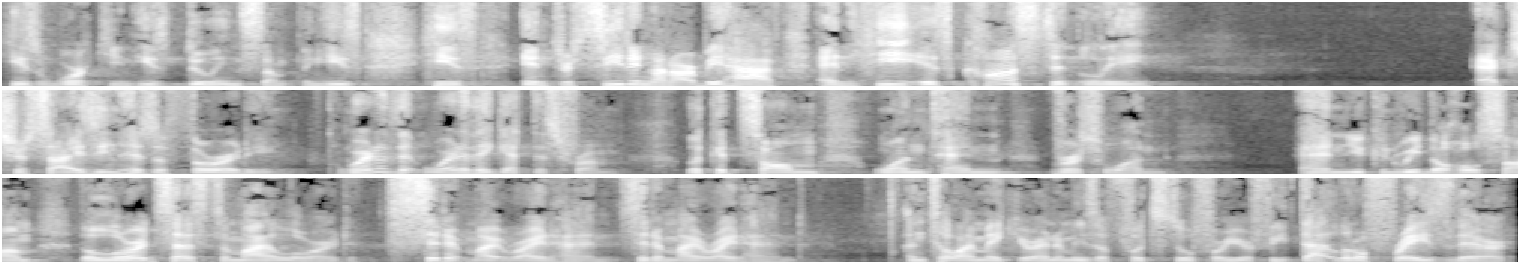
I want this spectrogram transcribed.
He's working, he's doing something, he's he's interceding on our behalf, and he is constantly exercising his authority. Where do they, where do they get this from? Look at Psalm 110, verse 1. And you can read the whole psalm. The Lord says to my Lord, Sit at my right hand, sit at my right hand until I make your enemies a footstool for your feet. That little phrase there,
